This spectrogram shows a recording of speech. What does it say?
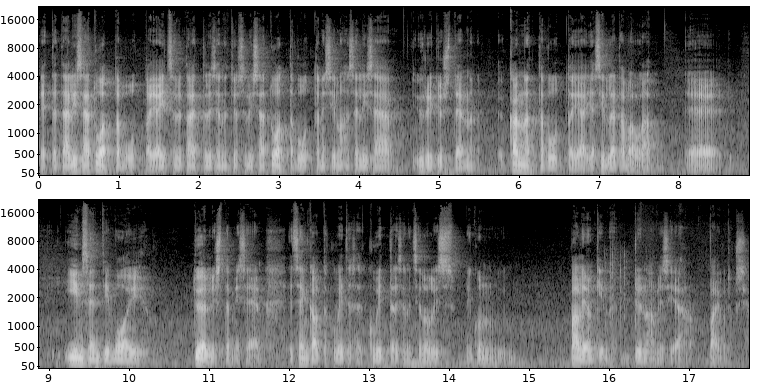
että tämä lisää tuottavuutta. Ja itse nyt ajattelisin, että jos se lisää tuottavuutta, niin silloinhan se lisää yritysten kannattavuutta ja, ja sillä tavalla e, insentivoi työllistämiseen. Et sen kautta kuvittelisin, kuvittelisin, että sillä olisi niin kuin, paljonkin dynaamisia vaikutuksia.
